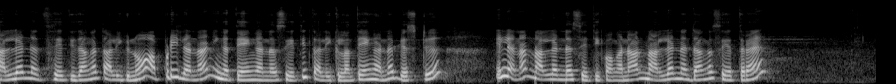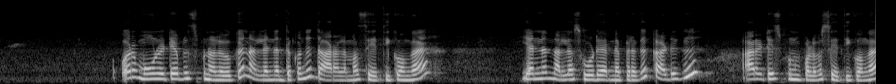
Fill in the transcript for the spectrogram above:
நல்லெண்ணெய் சேர்த்தி தாங்க தாளிக்கணும். அப்படி இல்லைன்னா நீங்கள் தேங்காய் எண்ணெய் சேர்த்தி தாளிக்கலாம். தேங்காய் எண்ணெய் பெஸ்ட்டு இல்லைன்னா நல்லெண்ணெய் சேர்த்திக்கோங்க. நான் நல்லெண்ணெய் தாங்க சேர்த்துறேன். ஒரு மூணு டேபிள் ஸ்பூன் அளவுக்கு நல்லெண்ணெய் கொஞ்சம் தாராளமாக சேர்த்திக்கோங்க. எண்ணெய் நல்லா சூடு ஏறின பிறகு கடுகு அரை டீஸ்பூன் போலவை சேர்த்திக்கோங்க.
